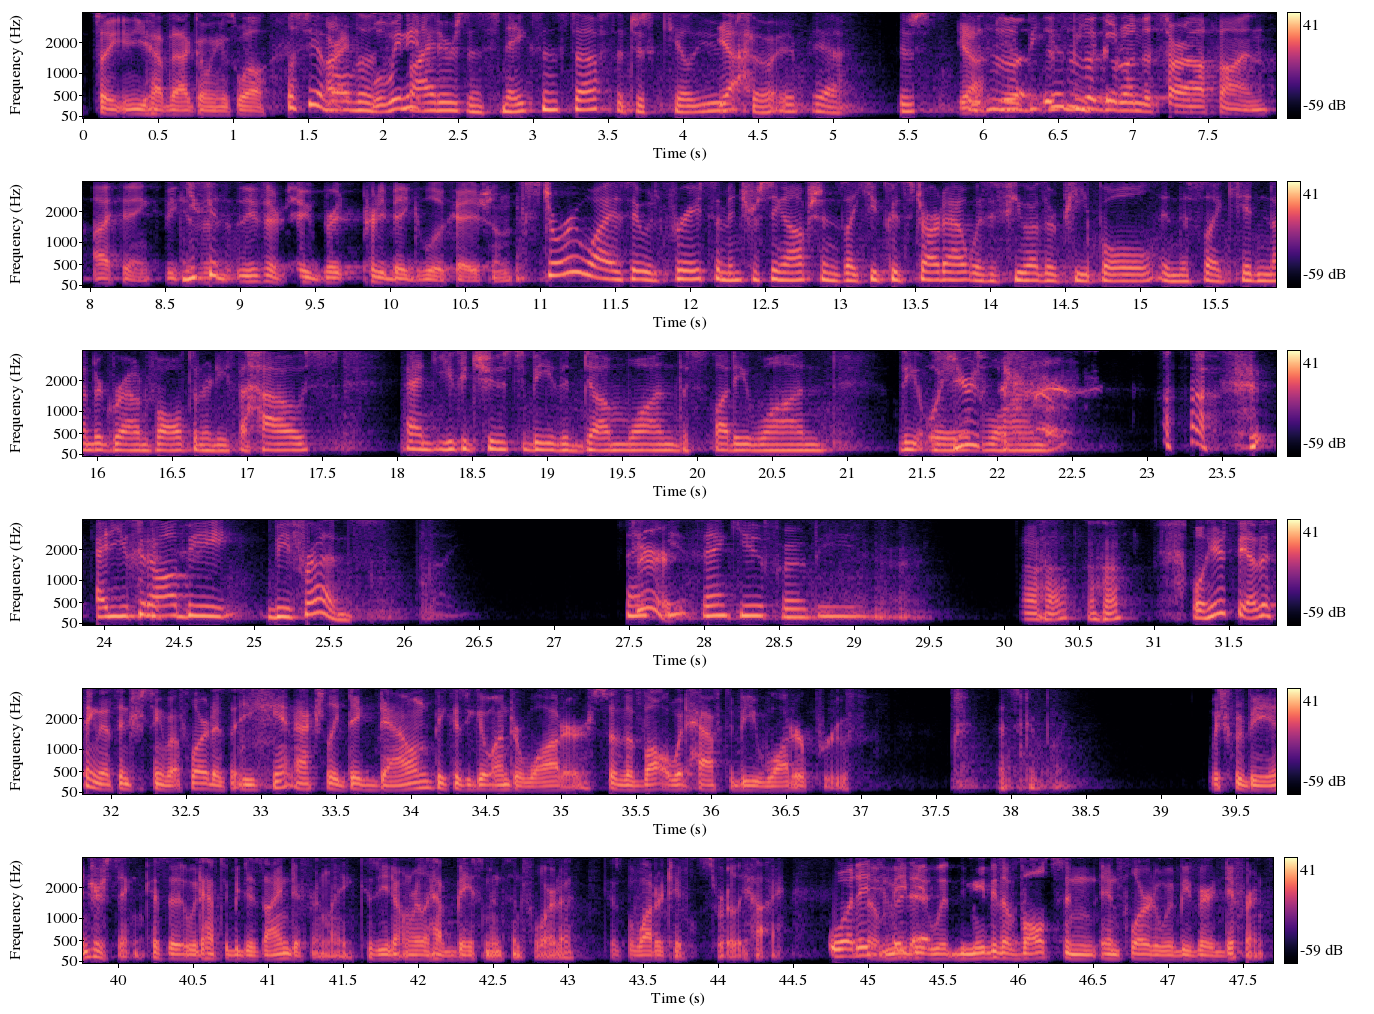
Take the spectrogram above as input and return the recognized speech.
So you have that going as well. Plus, you have all, right, those well, we need- spiders and snakes and stuff that just kill you. Yeah. So it, yeah, there's Yeah. this is, a, be- this it would is a good one to start off on i think because You could- these are two pretty big locations story wise, it would create some interesting options. Like you could start out with a few other people in this like hidden underground vault underneath the house, and you could choose to be the dumb one, the slutty one, the old here's the- one, and you could all be be friends. Thank Sure. you, thank you for being. Uh huh. Uh huh. Well, here's the other thing that's interesting about Florida is that you can't actually dig down because you go underwater. So the vault would have to be waterproof, That's a good point. which would be interesting because it would have to be designed differently because you don't really have basements in Florida because the water table is really high. what So if maybe it would, maybe the vaults in, in Florida would be very different.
